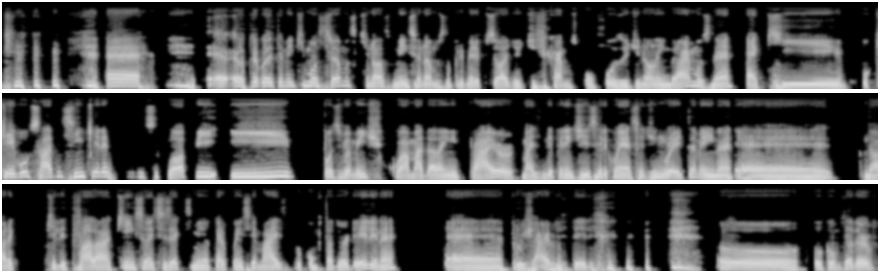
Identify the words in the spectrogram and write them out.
É, é, outra coisa também que mostramos, que nós mencionamos no primeiro episódio de ficarmos confusos, de não lembrarmos, né? É que o Cable sabe sim que ele é filho do Ciclope e possivelmente com a Madeline Pryor, mas independente disso, ele conhece a Jean Grey também, né? É, na hora que ele fala quem são esses X-Men, eu quero conhecer mais pro computador dele, né? É, pro Jarvis dele. o, o computador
